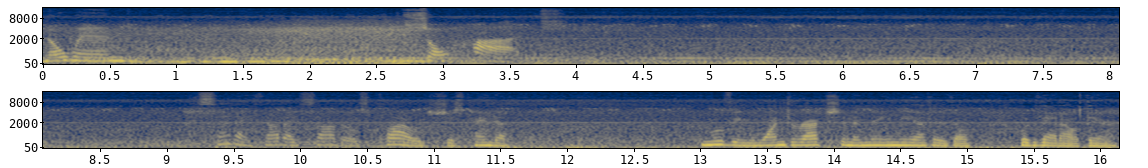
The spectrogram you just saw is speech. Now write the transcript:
No wind. So hot. I said I thought I saw those clouds just kind of moving one direction and then the other though. Look at that out there.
